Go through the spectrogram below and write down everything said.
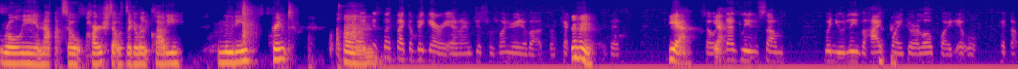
rolly and not so harsh. That was like a really cloudy, moody print. It Um, just looked like a big area and I just was wondering about the Mhm. texture. of it. yeah, So yeah. it does leave some, when you leave a high point or a low point, it will pick up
